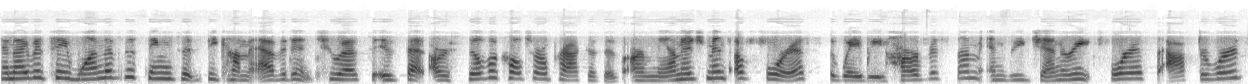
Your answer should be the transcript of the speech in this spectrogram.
And I would say one of the things that's become evident to us is that our silvicultural practices, our management of forests, the way we harvest them and regenerate forests afterwards,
